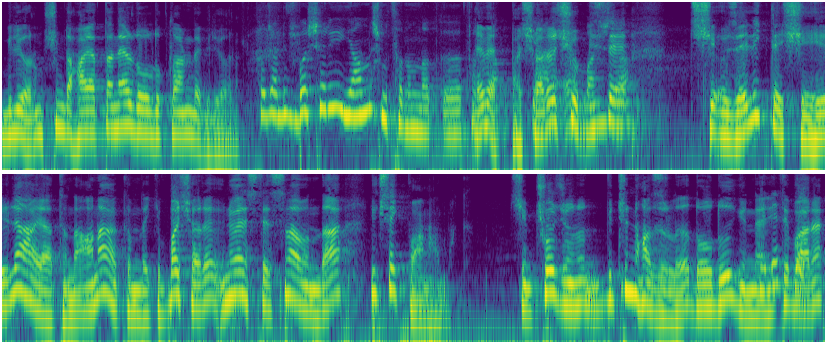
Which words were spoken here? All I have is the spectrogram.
biliyorum. Şimdi hayatta nerede olduklarını da biliyorum. Hocam biz başarıyı yanlış mı tanımladık? Evet, başarı yani şu. Bizde özellikle şehirli hayatında ana akımdaki başarı üniversite sınavında yüksek puan almak. Şimdi çocuğunun bütün hazırlığı doğduğu günden hedef itibaren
